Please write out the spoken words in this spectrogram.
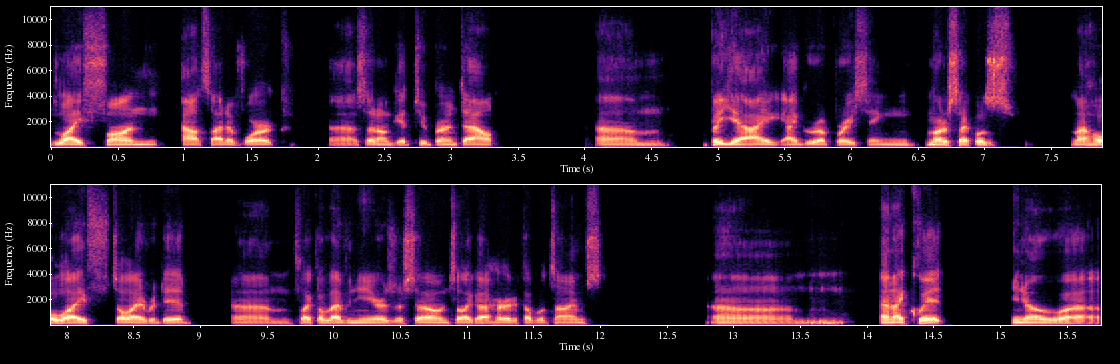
life fun outside of work, uh, so I don't get too burnt out. Um, but yeah, I I grew up racing motorcycles my whole life. It's all I ever did. Um, for like eleven years or so until I got hurt a couple of times. Um, and I quit. You know, uh,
